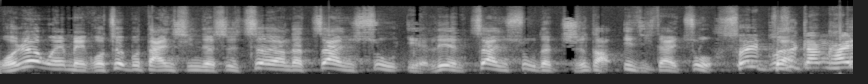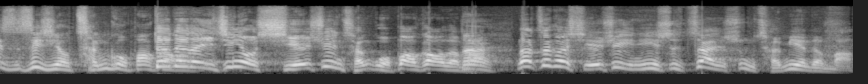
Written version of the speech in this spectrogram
我认为美国最不担心的是这样的战术演练、战术的指导一直在做，所以不是刚开始是已经有成果报告。对对对，已经有协训成果报告了嘛？那这个协训一定是战术层面的嘛？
